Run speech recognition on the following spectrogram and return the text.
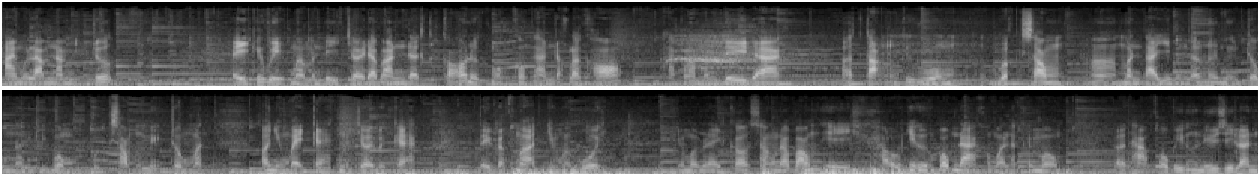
25 năm trước. Thì cái việc mà mình đi chơi đá banh để có được một khung thành rất là khó. Hoặc là mình đi ra ở tận cái vùng vực sông à, mình tại vì mình lớn lên miền Trung nên cái vùng vực sông ở miền Trung mình có những bãi cát mình chơi bãi cát thì rất mệt nhưng mà vui. Nhưng mà bên đây có sân đá bóng thì hầu như bóng đá không phải là cái môn ở thảo phổ biến ở New Zealand.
